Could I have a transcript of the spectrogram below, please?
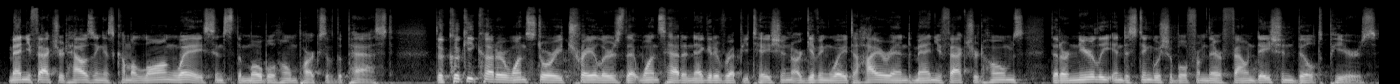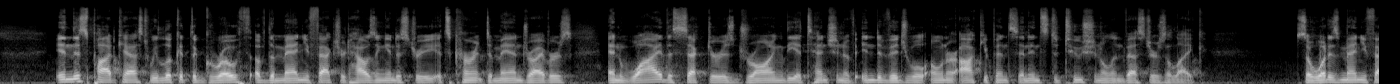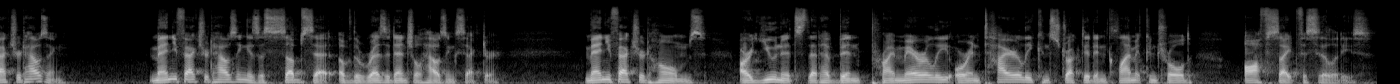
Manufactured housing has come a long way since the mobile home parks of the past. The cookie cutter one story trailers that once had a negative reputation are giving way to higher end manufactured homes that are nearly indistinguishable from their foundation built peers. In this podcast, we look at the growth of the manufactured housing industry, its current demand drivers, and why the sector is drawing the attention of individual owner occupants and institutional investors alike. So, what is manufactured housing? Manufactured housing is a subset of the residential housing sector. Manufactured homes are units that have been primarily or entirely constructed in climate controlled off site facilities.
